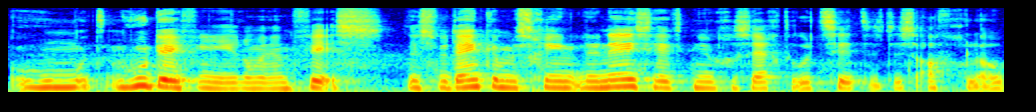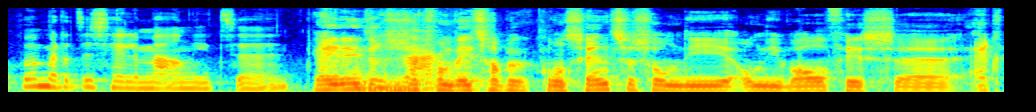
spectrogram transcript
hoe, moet, hoe definiëren we een vis? Dus we denken misschien, Linnaeus heeft nu gezegd hoe het zit, het is afgelopen, maar dat is helemaal niet. Uh, ja, je denkt dat er een van wetenschappelijke consensus om die, om die walvis uh, echt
